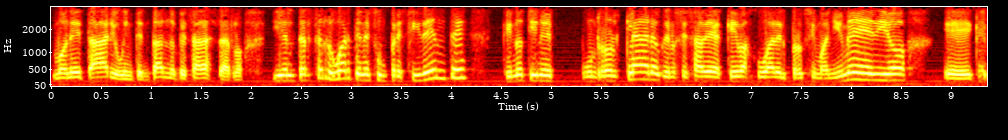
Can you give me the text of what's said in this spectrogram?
monetario o intentando empezar a hacerlo. Y en tercer lugar tenés un presidente que no tiene un rol claro, que no se sabe a qué va a jugar el próximo año y medio, eh, que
